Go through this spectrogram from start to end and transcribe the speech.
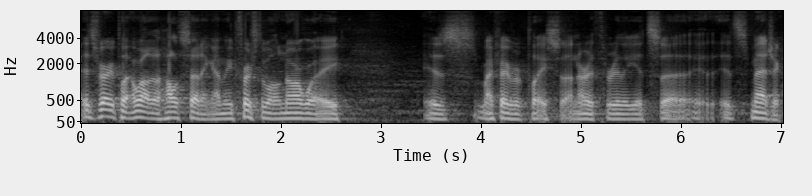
It's very ple- well the whole setting. I mean, first of all, Norway is my favorite place on earth. Really, it's uh, it's magic.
